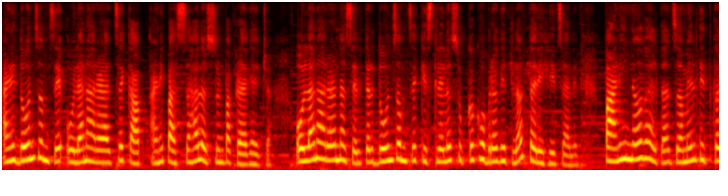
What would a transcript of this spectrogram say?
आणि दोन चमचे ओल्या नारळाचे काप आणि पाच सहा लसूण पाकळ्या घ्यायच्या. ओला नारळ नसेल तर दोन चमचे किसलेलं सुकं खोबरं घेतलं तरीही चालेल. पाणी न घालता जमेल तितकं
